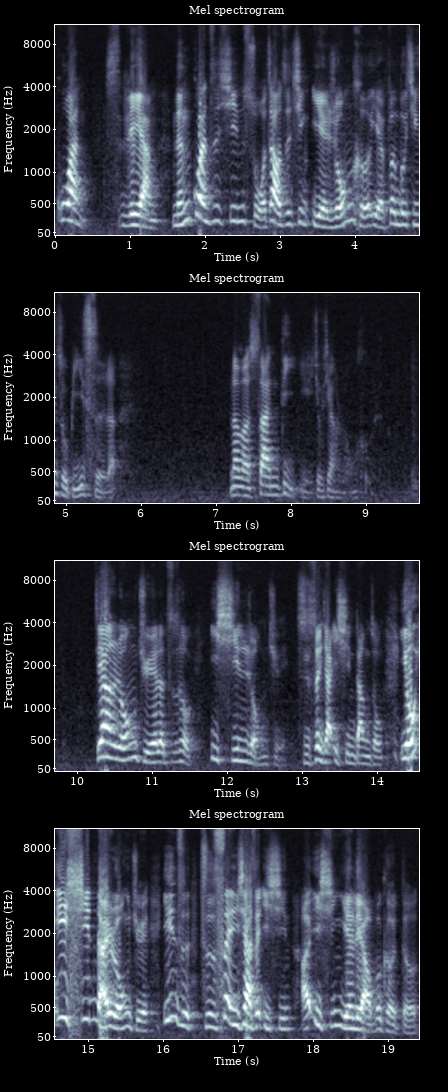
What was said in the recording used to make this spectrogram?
观。两能观之心所造之境也融合，也分不清楚彼此了。那么三谛也就这样融。这样融绝了之后，一心融绝，只剩下一心当中由一心来融绝，因此只剩下这一心，而一心也了不可得，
